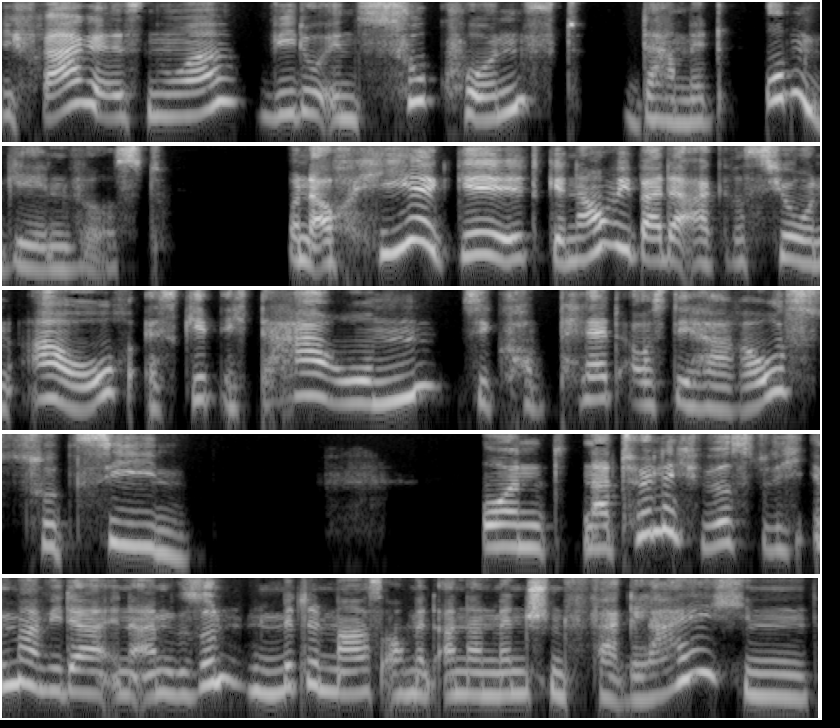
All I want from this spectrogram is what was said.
Die Frage ist nur, wie du in Zukunft damit umgehen wirst. Und auch hier gilt, genau wie bei der Aggression auch, es geht nicht darum, sie komplett aus dir herauszuziehen. Und natürlich wirst du dich immer wieder in einem gesunden Mittelmaß auch mit anderen Menschen vergleichen.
